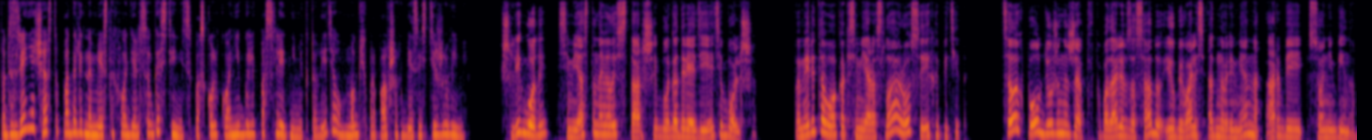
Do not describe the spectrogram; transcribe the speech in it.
Подозрения часто падали на местных владельцев гостиниц, поскольку они были последними, кто видел многих пропавших без вести живыми. Шли годы, семья становилась старше и благодаря диете больше. По мере того, как семья росла, рос и их аппетит. Целых полдюжины жертв попадали в засаду и убивались одновременно армией Сони Бина.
